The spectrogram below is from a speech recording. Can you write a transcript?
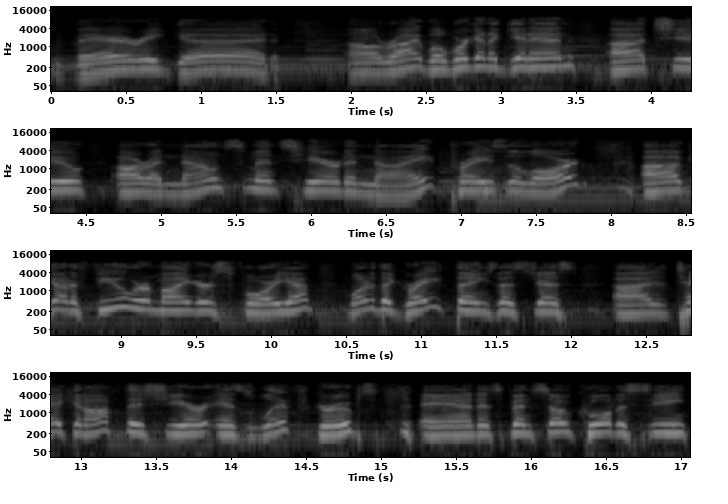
Very good. All right. Well, we're going to get in uh, to our announcements here tonight. Praise the Lord. Uh, I've got a few reminders for you. One of the great things that's just uh, taken off this year is lift groups, and it's been so cool to see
